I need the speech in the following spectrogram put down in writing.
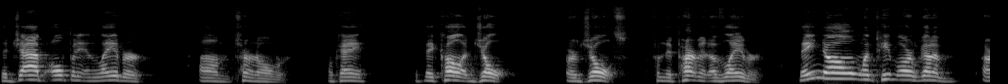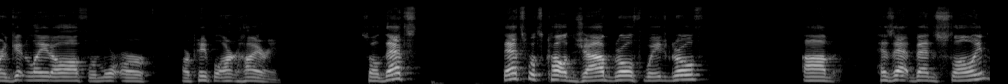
the job opening and labor um, turnover, okay? They call it JOLT or JOLTS from the Department of Labor. They know when people are gonna are getting laid off or more or or people aren't hiring. So that's that's what's called job growth, wage growth. Um, has that been slowing?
